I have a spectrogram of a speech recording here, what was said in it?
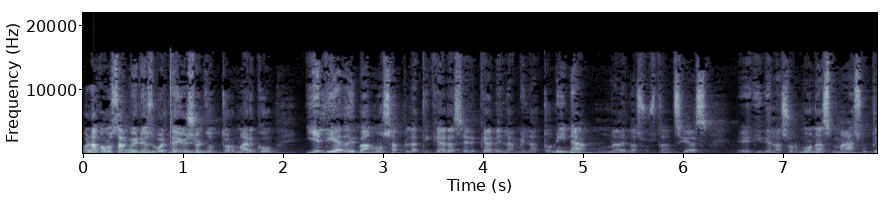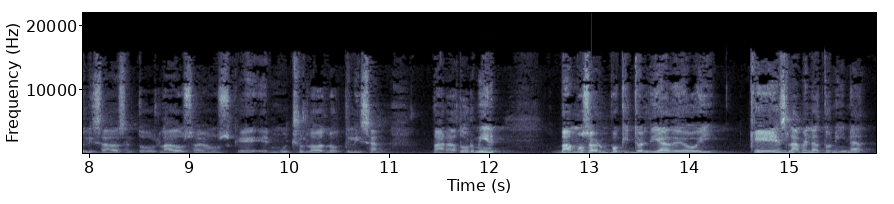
Hola, ¿cómo están? Bienvenidos de vuelta, yo soy el doctor Marco y el día de hoy vamos a platicar acerca de la melatonina, una de las sustancias eh, y de las hormonas más utilizadas en todos lados. Sabemos que en muchos lados la utilizan para dormir. Vamos a ver un poquito el día de hoy qué es la melatonina,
